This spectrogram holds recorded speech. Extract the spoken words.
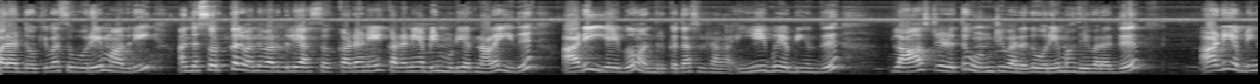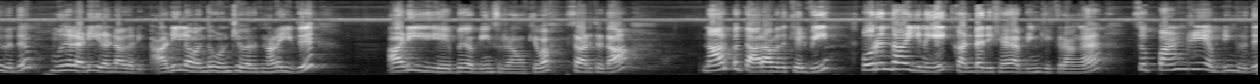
வர்றது ஓகேவா ஸோ ஒரே மாதிரி அந்த சொற்கள் வந்து வருது இல்லையா? ஸோ கடனே கடனே அப்படின்னு முடியறதுனால இது அடி இயல்பு வந்திருக்கு தான் சொல்கிறாங்க இயல்பு அப்படிங்கிறது லாஸ்ட் எழுத்து ஒன்றி வர்றது ஒரே மாதிரி வர்றது. அடி அப்படிங்கிறது முதல் அடி இரண்டாவது அடி. அடியில் வந்து ஒன்றி வர்றதுனால இது அடி இயல்பு அப்படின்னு சொல்கிறாங்க ஓகேவா ஸோ அடுத்ததாக நாற்பத்தாறாவது கேள்வி பொருந்தா இணையை கண்டறிக அப்படின்னு கேட்குறாங்க ஸோ பன்றி அப்படிங்கிறது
